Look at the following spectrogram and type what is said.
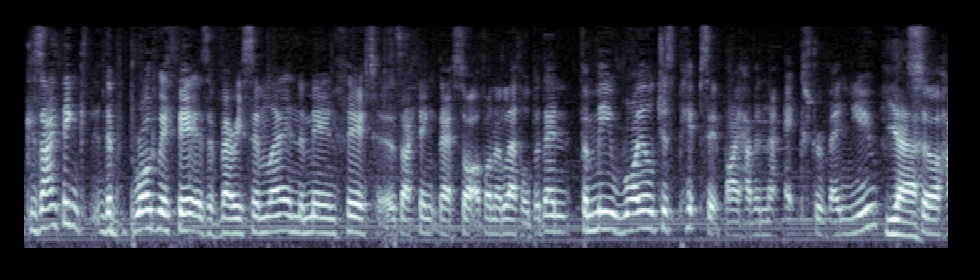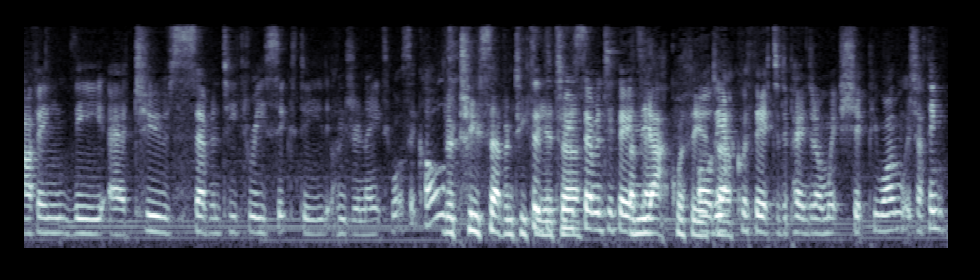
Because I think the Broadway theatres are very similar in the main theatres. I think they're sort of on a level. But then for me, Royal just pips it by having that extra venue. Yeah. So having the uh, 270, 360, 180, what's it called? The 270 the, theatre. the 270 theatre. And the Aqua Theatre. Or the Aqua Theatre, depending on which ship you want, which I think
